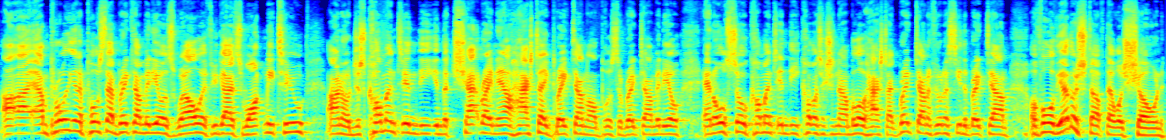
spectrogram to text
Uh, I, am probably gonna post that breakdown video as well if you guys want me to. I don't know, just comment in the in the chat right now, hashtag breakdown, I'll post a breakdown video. And also comment in the comment section down below, hashtag breakdown, if you want to see the breakdown of all the other stuff that was shown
